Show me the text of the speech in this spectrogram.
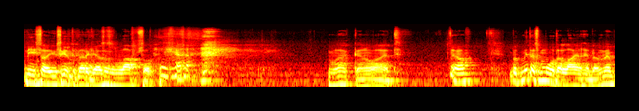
Niin, se oli silti tärkeä osa sun lapsuutta. Black and White. Joo. Mutta mitäs muuta Lionhead on?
